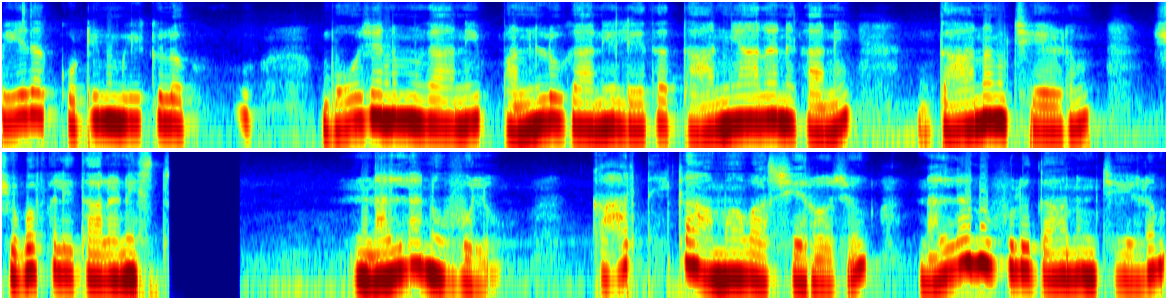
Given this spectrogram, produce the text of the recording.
పేద కుటుంబీకులకు భోజనం కానీ పండ్లు కానీ లేదా ధాన్యాలను కానీ దానం చేయడం శుభ ఫలితాలను ఇస్తుంది. నల్ల నువ్వులు కార్తీక అమావాస్య రోజు నల్ల నువ్వులు దానం చేయడం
